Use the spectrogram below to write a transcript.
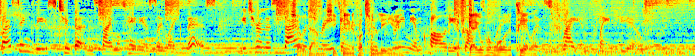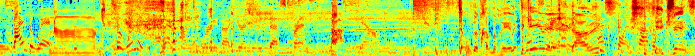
pressing these two buttons simultaneously like this, you turn the stylish dames, razor hier nog wat van into a leren. premium quality Even adult kijken of we hem toy horen trillen. right in plain view. By the way, but when it doesn't have to worry about your new best friend Ah. letting you down. Zo, dat gaat nog heerlijk The tekeer, Tinge Razor is an dames. Succes.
